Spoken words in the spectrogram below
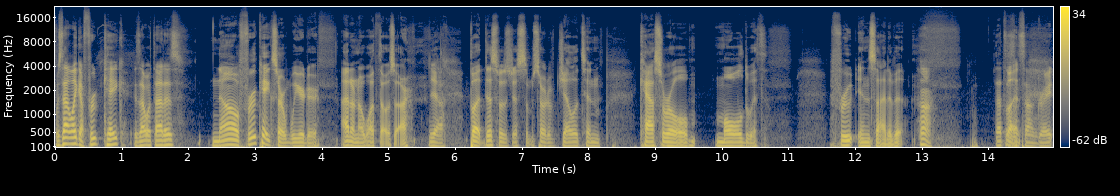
Was that like a fruit cake? Is that what that is? No, fruitcakes are weirder. I don't know what those are. Yeah. But this was just some sort of gelatin casserole mold with fruit inside of it. Huh. That doesn't But- sound great.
